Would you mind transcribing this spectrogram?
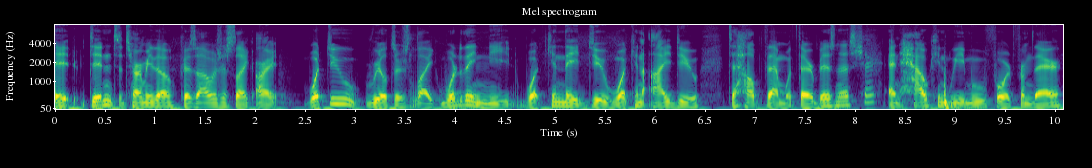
it didn't deter me though, because I was just like, all right, what do realtors like? What do they need? What can they do? What can I do to help them with their business? Sure. And how can we move forward from there?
